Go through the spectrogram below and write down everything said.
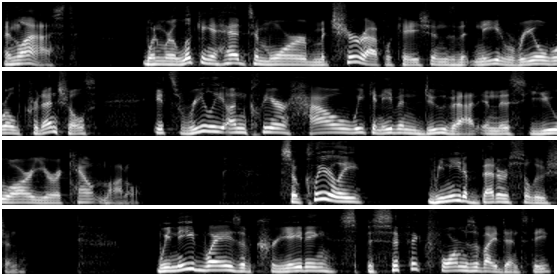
And last, when we're looking ahead to more mature applications that need real world credentials, it's really unclear how we can even do that in this you are your account model. So clearly, we need a better solution. We need ways of creating specific forms of identity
